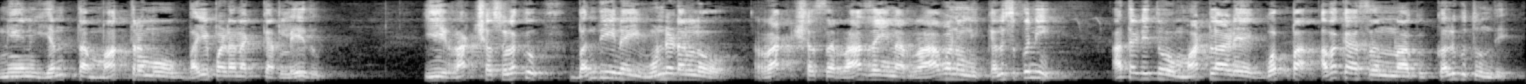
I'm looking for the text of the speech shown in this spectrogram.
నేను ఎంత మాత్రమూ భయపడనక్కర్లేదు. ఈ రాక్షసులకు బందీనై ఉండడంలో రాక్షస రాజైన రావణుని కలుసుకుని అతడితో మాట్లాడే గొప్ప అవకాశం నాకు కలుగుతుంది.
